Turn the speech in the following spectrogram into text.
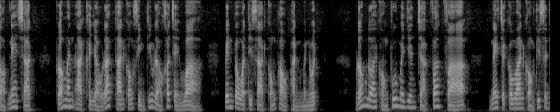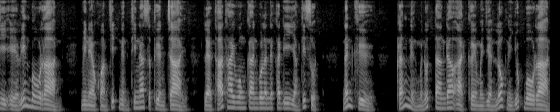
ตอบแน่ชัด เพราะมันอาจเขย่ารากฐานของสิ่งที่เราเข้าใจว่า เป็นประวัติศาสตร์ของเผ่าพันธุ์มนุษย์ ร่องรอยของผู้มาเยือนจากฟากฟ้า ในจักรวาลของทฤษฎีเอเลี่ยนโบราณ มีแนวความคิดหนึ่งที่น่าสะเทือนใจ และท้าทายวงการโบราณคดีอย่างที่สุด นั่นคือ ครั้งหนึ่งมนุษย์ต่างดาวอาจเคยมาเยือนโลกในยุคโบราณ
